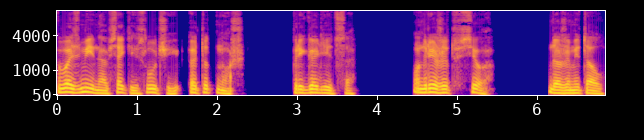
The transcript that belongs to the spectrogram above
Возьми на всякий случай этот нож. Пригодится. Он режет все, даже металл.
